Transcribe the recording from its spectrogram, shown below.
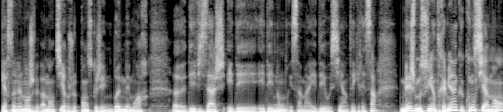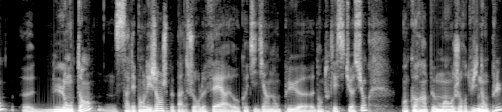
Personnellement, je vais pas mentir, je pense que j'ai une bonne mémoire euh, des visages et des, et des noms, et ça m'a aidé aussi à intégrer ça. Mais je me souviens très bien que consciemment, euh, longtemps, ça dépend les gens, je peux pas toujours le faire au quotidien non plus, euh, dans toutes les situations, encore un peu moins aujourd'hui non plus,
